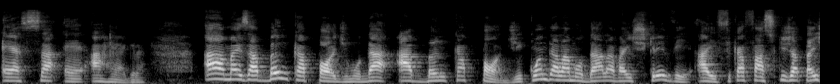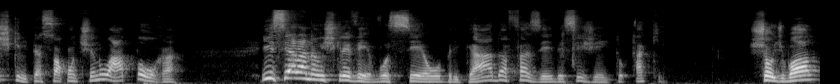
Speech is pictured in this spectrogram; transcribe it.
Essa é a regra. Ah, mas a banca pode mudar? A banca pode. E quando ela mudar, ela vai escrever. Aí fica fácil que já está escrito. É só continuar, porra. E se ela não escrever? Você é obrigado a fazer desse jeito aqui. Show de bola?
